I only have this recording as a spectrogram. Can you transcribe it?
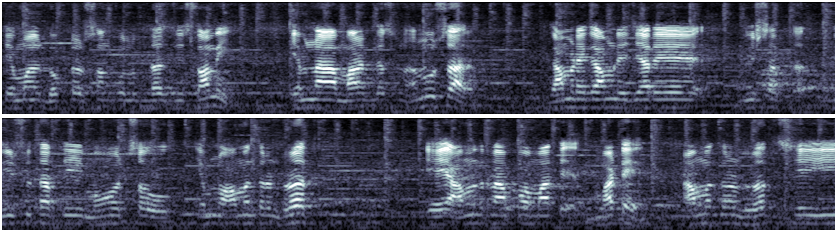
તેમજ ડૉક્ટર સંત સ્વામી, એમના માર્ગદર્શન અનુસાર ગામડે ગામડે જ્યારે દ્વિશતા દ્વિશતાબ્દી મહોત્સવ એમનું આમંત્રણ રથ એ આમંત્રણ આપવા માટે માટે આમંત્રણ રથ છે એ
